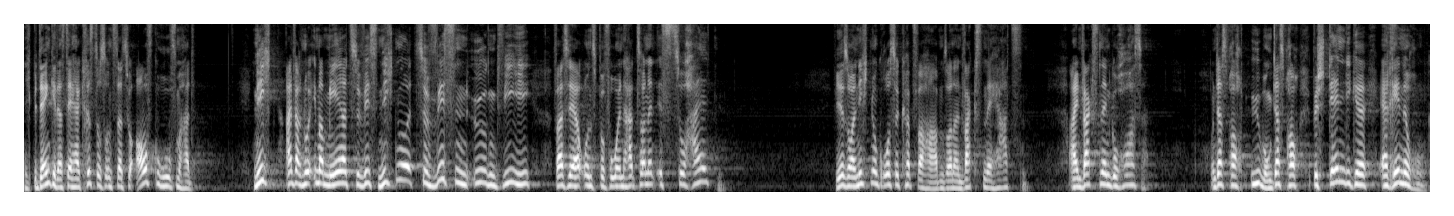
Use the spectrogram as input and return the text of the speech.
Ich bedenke, dass der Herr Christus uns dazu aufgerufen hat, nicht einfach nur immer mehr zu wissen, nicht nur zu wissen irgendwie, was er uns befohlen hat, sondern es zu halten. Wir sollen nicht nur große Köpfe haben, sondern wachsende Herzen einen wachsenden Gehorsam. Und das braucht Übung, das braucht beständige Erinnerung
